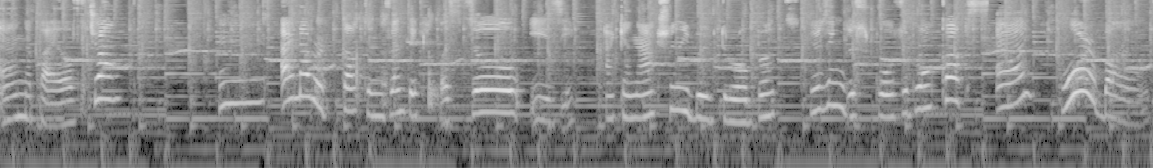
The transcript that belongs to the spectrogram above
and a pile of junk. Thought inventing was so easy. I can actually build robots using disposable cups and water bottles.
